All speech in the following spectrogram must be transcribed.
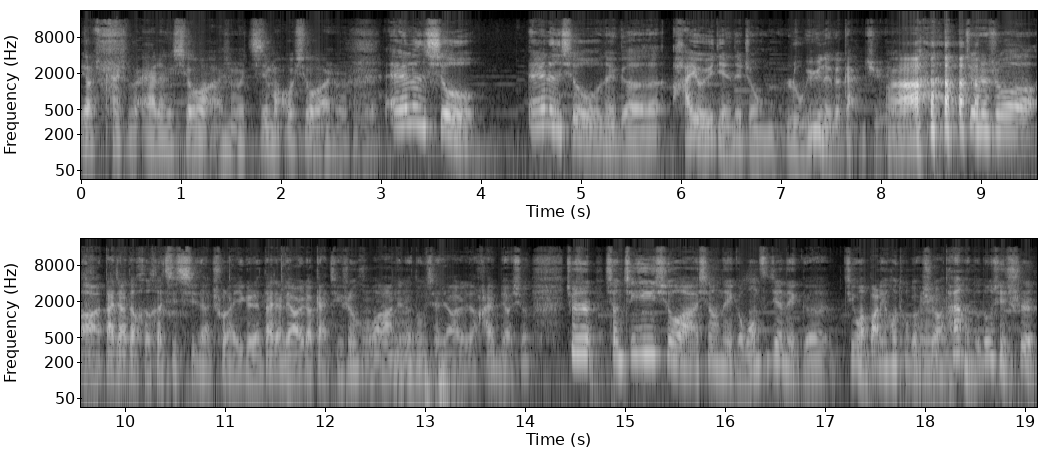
要去看什么艾伦秀啊，嗯什么鸡毛秀啊，什么什么的。Allen 秀，Allen 秀那个还有一点那种鲁豫那个感觉，啊，就是说啊，大家都和和气气的，出来一个人，大家聊一聊感情生活啊、嗯那种东西，聊一聊还比较秀。就是像金星秀啊，像那个王自健那个今晚八零后脱口秀啊，嗯它有很多东西是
